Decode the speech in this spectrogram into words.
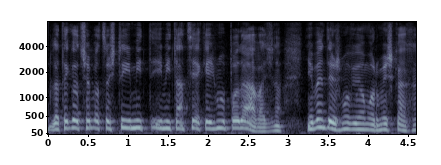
dlatego trzeba coś tu imit, imitację jakieś mu podawać. No, nie będę już mówił o mormyszkach e,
